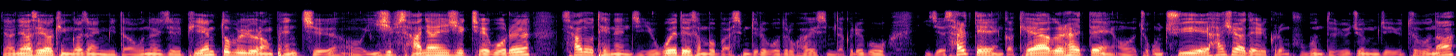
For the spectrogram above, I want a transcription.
네, 안녕하세요. 김 과장입니다. 오늘 이제 BMW랑 벤츠 어, 24년식 재고를 사도 되는지 요거에 대해서 한번 말씀드려 보도록 하겠습니다. 그리고 이제 살 때, 그러니까 계약을 할때 어, 조금 주의해 하셔야 될 그런 부분들. 요즘 이제 유튜브나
